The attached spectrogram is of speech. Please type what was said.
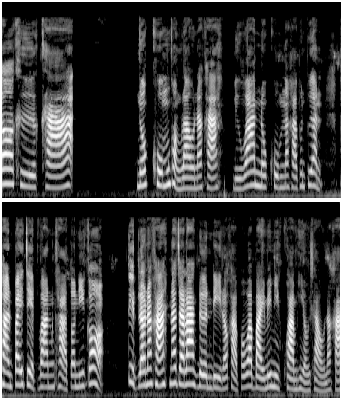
ก็คือคล้านกคุ้มของเรานะคะ หรือว่านกคุ้มนะคะ เพื่อนๆ ผ่านไปเจ็ดวันค่ะ ตอนนี้ก็ติดแล้วนะคะ น่าจะรากเดินดีแล้วค่ะ เพราะว่าใบไม่มีความเหี่ยวเฉานะคะ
